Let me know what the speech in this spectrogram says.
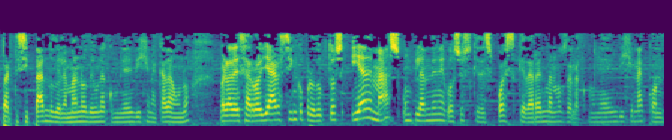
participando de la mano de una comunidad indígena cada uno para desarrollar cinco productos y además un plan de negocios que después quedará en manos de la comunidad indígena con,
